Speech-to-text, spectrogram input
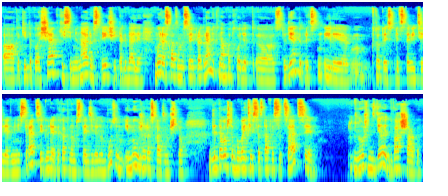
а, какие-то площадки, семинары, встречи и так далее. Мы рассказываем о своей программе, к нам подходят э, студенты или кто-то из представителей администрации и говорят, а как нам стать зеленым вузом? И мы уже рассказываем, что для того, чтобы войти в состав ассоциации, нужно сделать два шага.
